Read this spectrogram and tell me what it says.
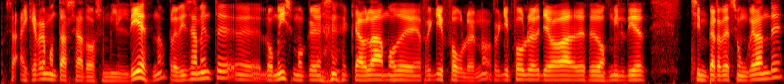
pues hay que remontarse a 2010, ¿no? Precisamente eh, lo mismo que, que, hablábamos de Ricky Fowler, ¿no? Ricky Fowler llevaba desde 2010 sin perderse un grande,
